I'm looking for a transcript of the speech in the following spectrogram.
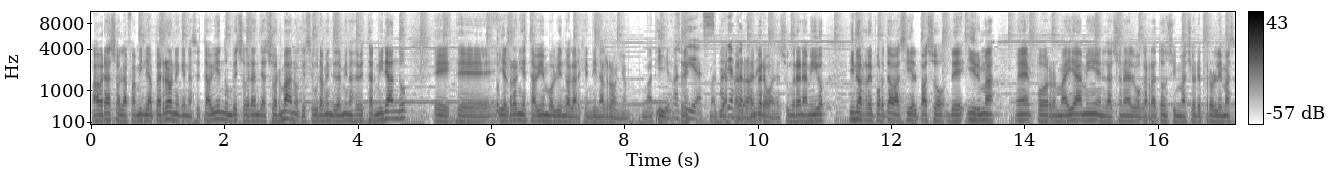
Abrazo a la familia Perrone que nos está viendo, un beso grande a su hermano, que seguramente también nos debe estar mirando. Este, el Ronia está bien volviendo a la Argentina, el Ronia. Matías. Matías. Matías, Pero bueno, es un gran amigo y nos reportaba así el paso de Irma eh, por Miami, en la zona del Boca Ratón, sin mayores problemas.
